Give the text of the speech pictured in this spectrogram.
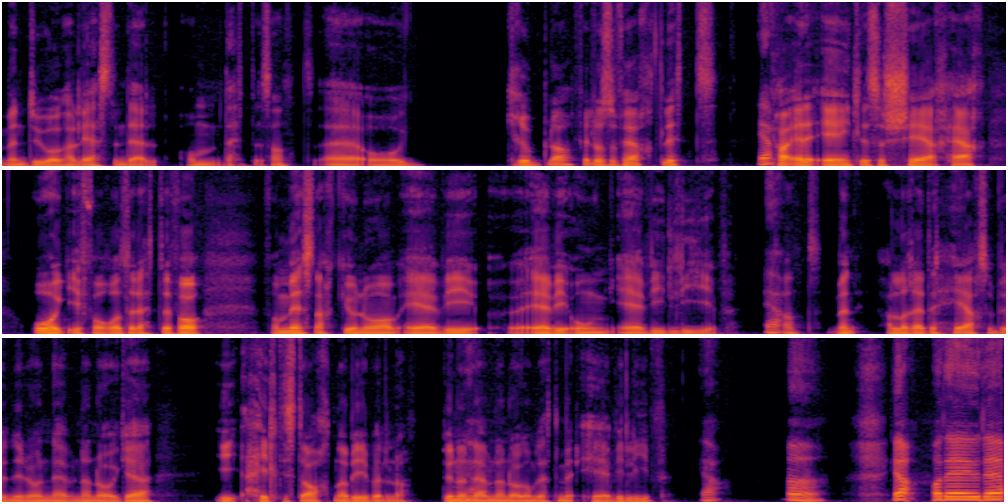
men du òg har lest en del om dette. sant? Eh, og grubla, filosofert litt. Ja. Hva er det egentlig som skjer her, òg i forhold til dette? For, for vi snakker jo nå om evig, evig ung, evig liv. Ja. Sant? Men allerede her så begynner du å nevne noe i, helt i starten av Bibelen. da. Begynner å nevne noe om dette med evig liv. Ja. uh. Ja, og det er jo det,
